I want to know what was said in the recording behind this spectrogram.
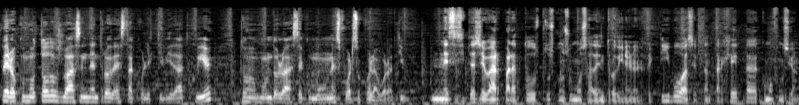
pero como todos lo hacen dentro de esta colectividad queer, todo el mundo lo hace como un esfuerzo colaborativo. ¿Necesitas llevar para todos tus consumos adentro dinero en efectivo? ¿Aceptan tarjeta? ¿Cómo funciona?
